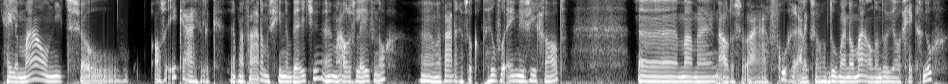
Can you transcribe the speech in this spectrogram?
helemaal niet zo als ik eigenlijk. Mijn vader misschien een beetje. mijn ouders leven nog. mijn vader heeft ook altijd heel veel energie gehad. Uh, maar mijn ouders waren vroeger eigenlijk zo van doe maar normaal, dan doe je al gek genoeg.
